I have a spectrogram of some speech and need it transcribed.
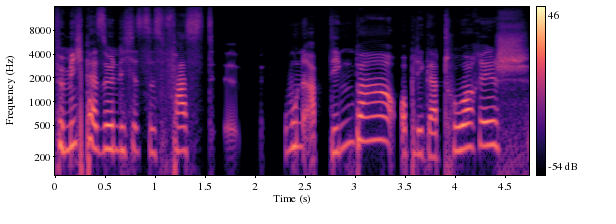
für mich persönlich ist es fast, äh, unabdingbar, obligatorisch.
